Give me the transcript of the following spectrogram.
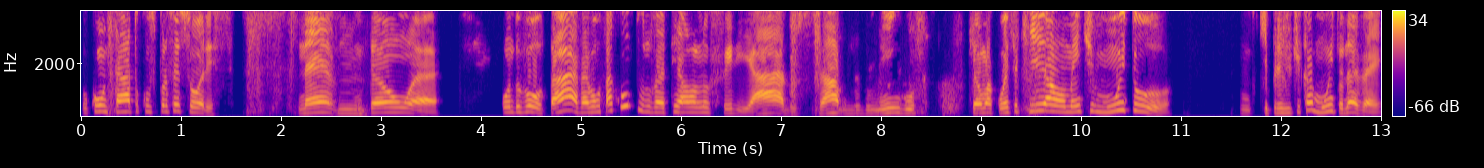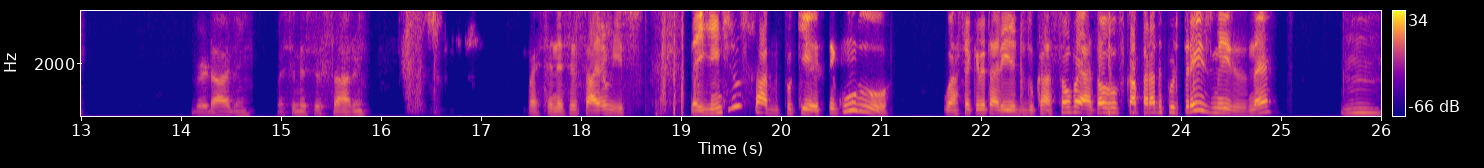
o contato com os professores, né? Sim. Então, é, quando voltar, vai voltar com tudo. Vai ter aula no feriado, sábado, domingo, que é uma coisa que realmente muito, que prejudica muito, né, velho? Verdade, hein? Vai ser necessário, hein? Vai ser necessário isso. Daí a gente não sabe, porque segundo a Secretaria de Educação, vai, as aulas vão ficar paradas por três meses, né? Hum,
